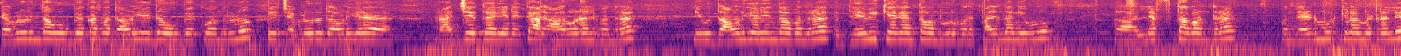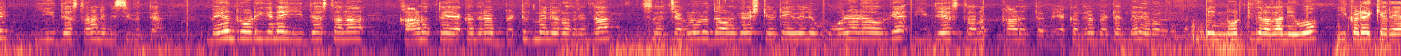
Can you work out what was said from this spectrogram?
ಜಗಳೂರಿಂದ ಹೋಗ್ಬೇಕು ಅಥವಾ ದಾವಣಗೆರೆಯಿಂದ ಹೋಗ್ಬೇಕು ಅಂದ್ರೂ ಈ ಜಗಳೂರು, ದಾವಣಗೆರೆ ರಾಜ್ಯ ಏನೈತೆ, ಆ ರೋಡಲ್ಲಿ ಬಂದ್ರೆ ನೀವು ದಾವಣಗೆರೆಯಿಂದ ಬಂದ್ರೆ ದೇವಿಕೆರೆ ಅಂತ ಒಂದು ಊರು ಬರುತ್ತೆ. ಅಲ್ಲಿಂದ ನೀವು ಲೆಫ್ಟ್ ತಗೊಂಡ್ರೆ ಒಂದು ಎರಡು ಮೂರು ಕಿಲೋಮೀಟ್ರಲ್ಲಿ ಈ ದೇವಸ್ಥಾನ ನಿಮಗೆ ಸಿಗುತ್ತೆ. ಮೇನ್ ರೋಡಿಗೆ ಈ ದೇವಸ್ಥಾನ ಕಾಣುತ್ತೆ. ಯಾಕಂದ್ರೆ ಬೆಟ್ಟದ ಮೇಲೆ ಇರೋದ್ರಿಂದ ಸೊ ಜಗಳೂರು, ದಾವಣಗೆರೆ ಸ್ಟೇಟ್ ಹೈವೇಲಿ ಓಡಾಡೋರಿಗೆ ಈ ದೇವಸ್ಥಾನ ಕಾಣುತ್ತೆ. ಯಾಕಂದ್ರೆ ಬೆಟ್ಟದ ಮೇಲೆ ಇರೋದ್ರಿಂದ. ಇನ್ನು ನೋಡ್ತಿದ್ರಲ್ಲ ನೀವು, ಈ ಕಡೆ ಕೆರೆ.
